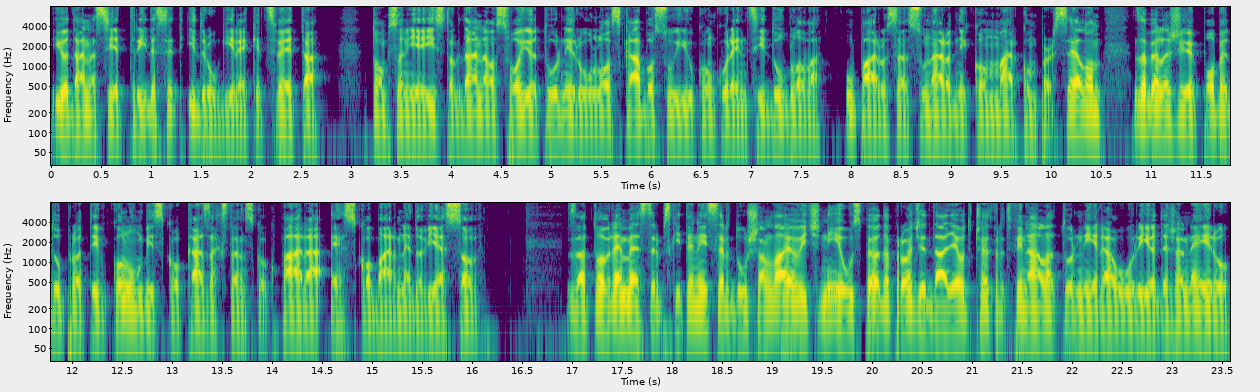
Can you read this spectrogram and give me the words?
i od danas je 32. reket sveta. Thompson je istog dana osvojio turnir u Los Cabosu i u konkurenciji dublova. U paru sa sunarodnikom Markom Purcellom zabeležio je pobedu protiv kolumbijsko-kazahstanskog para Escobar Nedovjesov. Za to vreme srpski teniser Dušan Lajović nije uspeo da prođe dalje od četvrtfinala turnira u Rio de Janeiro.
